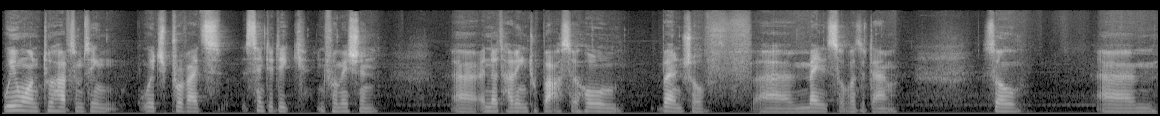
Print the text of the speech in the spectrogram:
we want to have something which provides synthetic information and not having to parse a whole bunch of mails over the time. So um,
